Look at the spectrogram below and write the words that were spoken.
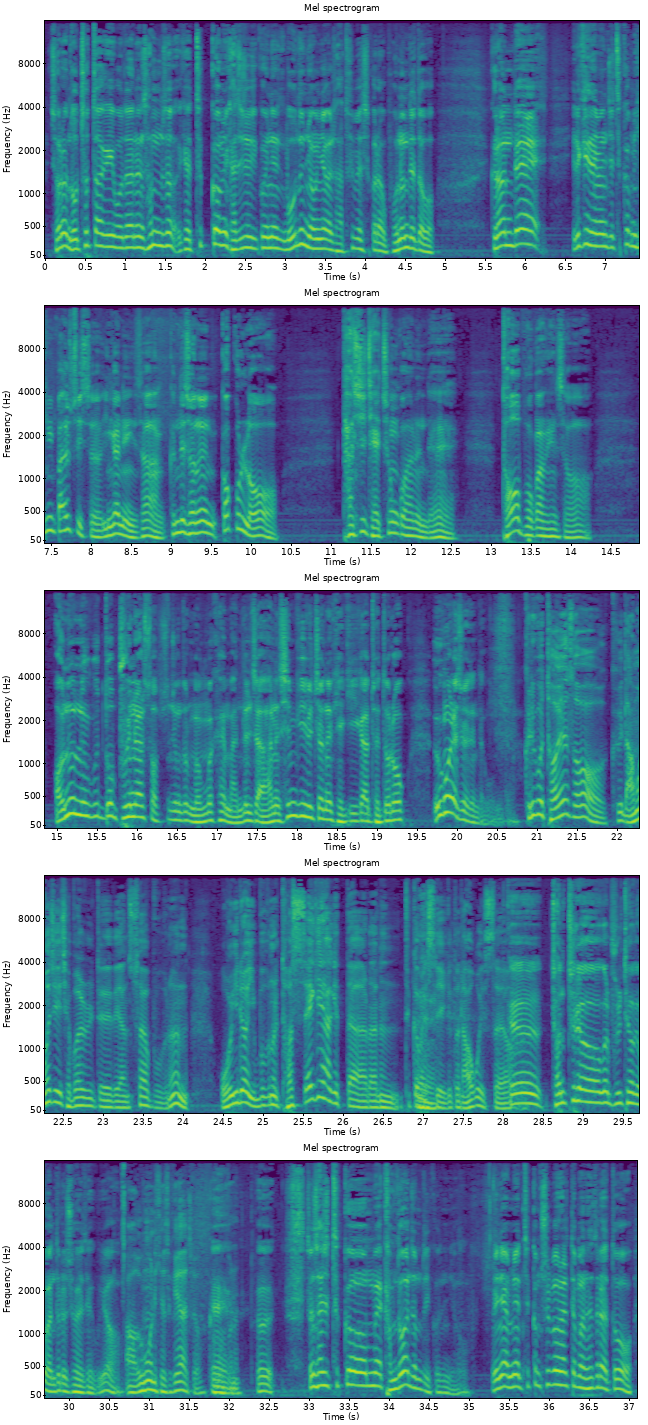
저는 놓쳤다기보다는 삼성, 그러니까 특검이 가지고 있는 모든 역량을 다 투입했을 거라고 보는데도 그런데 이렇게 되면 이제 특검이 힘이 빠질 수 있어요. 인간인 이상. 근데 저는 거꾸로 다시 재청구하는데 더 보강해서 어느 누구도 부인할 수 없을 정도로 명백하게 만들자 하는 심기일전의 계기가 되도록 응원해줘야 된다고 봅니다. 그리고 더해서 그 나머지 재벌들에 대한 수사 부분은 오히려 이 부분을 더 세게 하겠다라는 특검에서 네. 얘기도 나오고 있어요. 그 전투력을 불태우게 만들어 줘야 되고요. 아, 응원을 계속 해야죠. 그 네. 부분은. 그, 전 사실 특검에 감동한 점도 있거든요. 왜냐하면 특검 출범할 때만 하더라도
